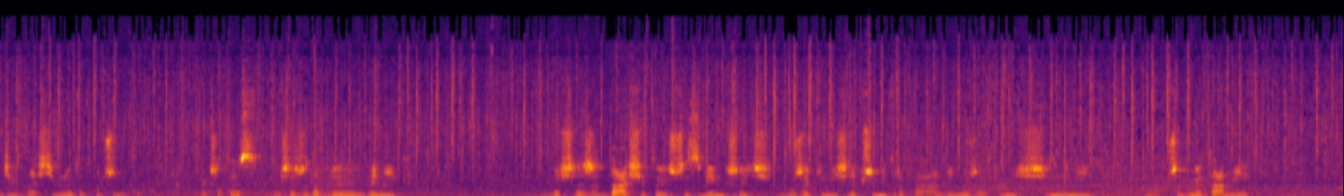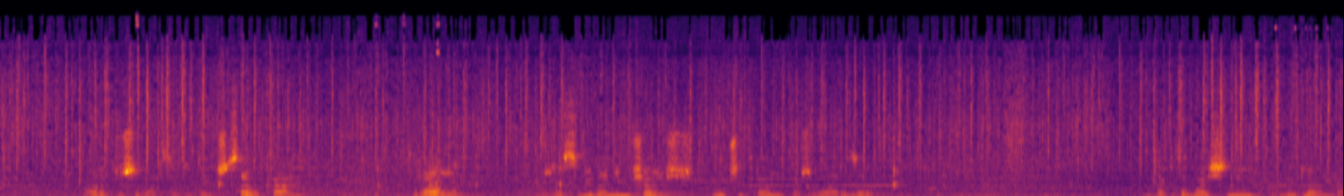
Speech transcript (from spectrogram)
19 minut odpoczynku. Także to jest myślę, że dobry wynik. Myślę, że da się to jeszcze zwiększyć. Może jakimiś lepszymi trofeami, może jakimiś innymi przedmiotami. Ale proszę bardzo, tutaj krzesełka, tron. Można sobie na nim siąść. Włóczy tron, proszę bardzo. Tak to właśnie wygląda.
